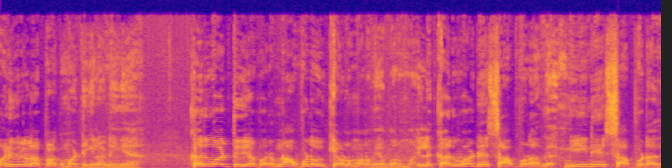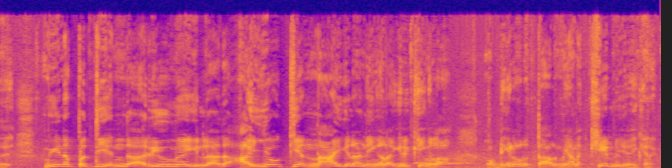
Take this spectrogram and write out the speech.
மனிதர்களாக பார்க்க மாட்டிங்களா நீங்கள் கருவாட்டு வியாபாரம்னா அவ்வளவு கேவலமான வியாபாரமா? இல்லை கருவாடே சாப்பிடாத மீனே சாப்பிடாத மீனை பற்றி எந்த அறிவுமே இல்லாத அயோக்கிய நாய்களாக நீங்களாம் இருக்கீங்களா? அப்படிங்கிற ஒரு தாழ்மையான கேள்வி வைக்கிறேன்.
